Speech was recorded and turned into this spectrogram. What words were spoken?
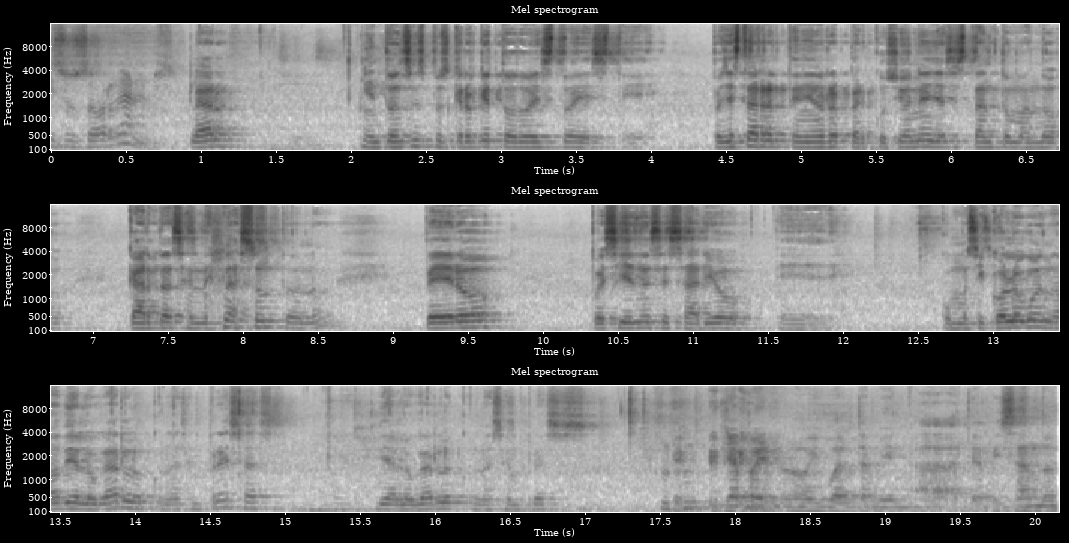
Y sus órganos. Claro. Entonces, pues creo que todo esto, este, pues ya está teniendo repercusiones, ya se están tomando cartas en el asunto, ¿no? Pero, pues sí es necesario, eh, como psicólogos, ¿no? Dialogarlo con las empresas, dialogarlo con las empresas. Ya para irlo igual también a- aterrizando,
